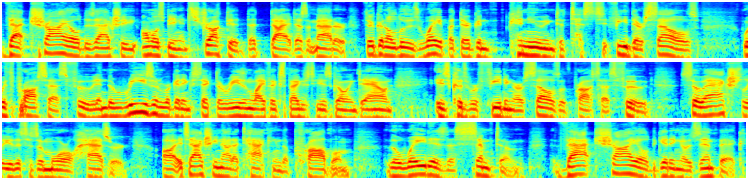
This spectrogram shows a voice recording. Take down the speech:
That child is actually almost being instructed that diet doesn't matter. They're going to lose weight, but they're continuing to test, feed their cells with processed food. And the reason we're getting sick, the reason life expectancy is going down, is because we're feeding ourselves with processed food. So actually, this is a moral hazard. Uh, it's actually not attacking the problem. The weight is a symptom. That child getting Ozempic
